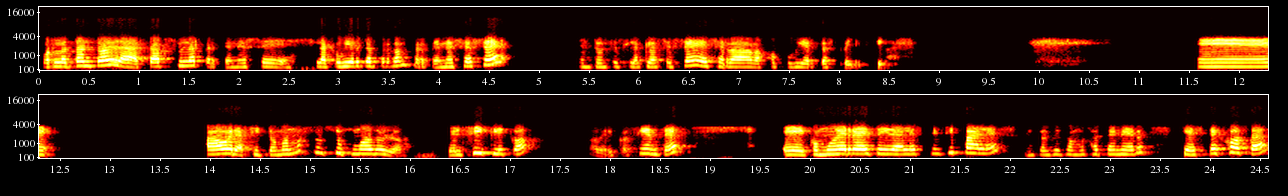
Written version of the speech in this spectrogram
Por lo tanto, la cápsula pertenece, la cubierta, perdón, pertenece a C, entonces la clase C es cerrada bajo cubiertas proyectivas. Eh, ahora, si tomamos un submódulo del cíclico o del cociente, eh, como R es de ideales principales, entonces vamos a tener que este J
